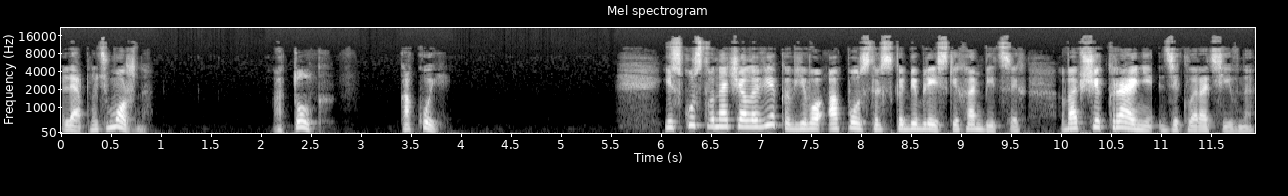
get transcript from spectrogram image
Ляпнуть можно. А толк какой? Искусство начала века в его апостольско-библейских амбициях вообще крайне декларативно,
